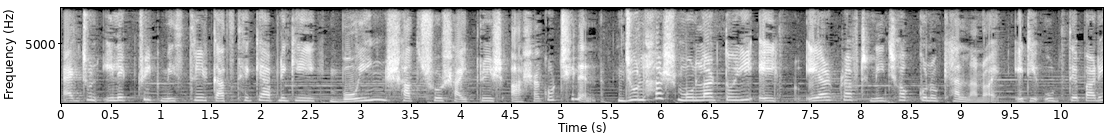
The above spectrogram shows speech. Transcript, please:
একজন ইলেকট্রিক মিস্ত্রির কাছ থেকে আপনি কি বোয়িং সাতশো সাঁত্রিশ আশা করছিলেন? জুলহাস মোল্লার তৈরি এই এয়ারক্রাফট নিছক কোনো খেলনা নয়। এটি উঠতে পারে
